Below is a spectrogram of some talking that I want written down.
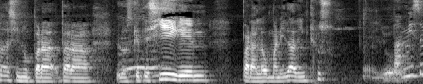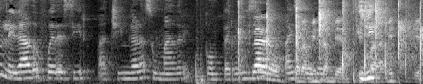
¿no? sino para, para los que te siguen, para la humanidad incluso. Yo- Para mí su legado fue decir a chingar a su madre con permiso. Claro, ahí Para mí también. Sí, Y- para mí también.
